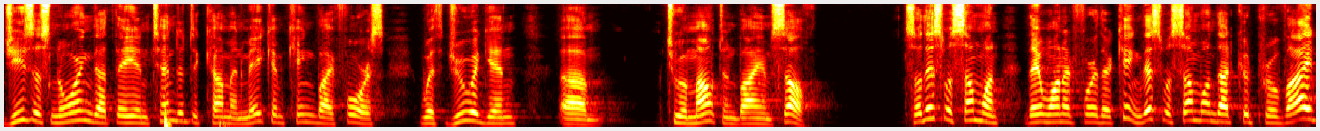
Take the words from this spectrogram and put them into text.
Jesus, knowing that they intended to come and make him king by force, withdrew again um, to a mountain by himself. So this was someone they wanted for their king. This was someone that could provide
